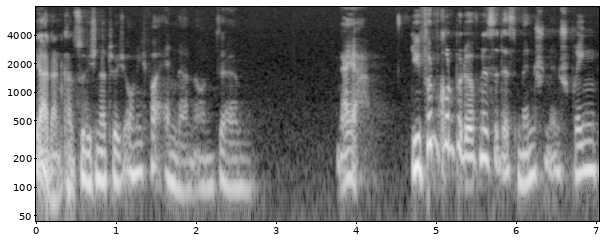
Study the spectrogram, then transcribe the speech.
ja, dann kannst du dich natürlich auch nicht verändern. Und ähm, naja, die fünf Grundbedürfnisse des Menschen entspringen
